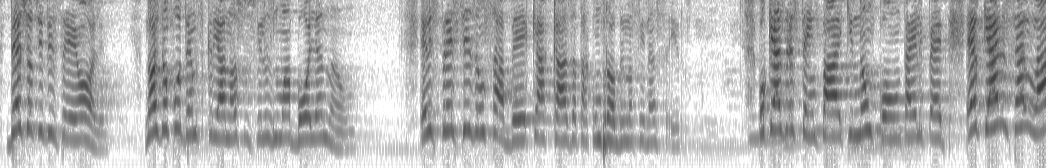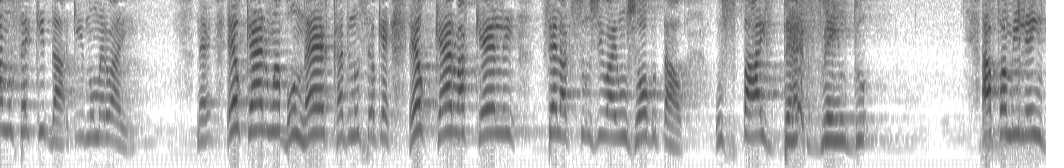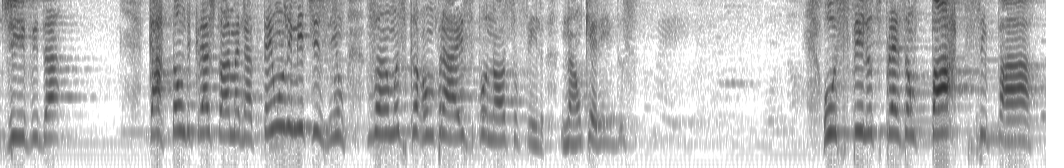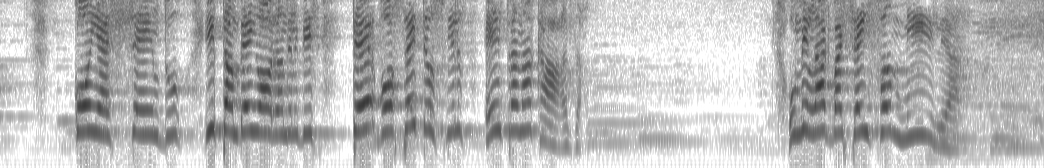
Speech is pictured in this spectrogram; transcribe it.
Deixa eu te dizer, olha, nós não podemos criar nossos filhos numa bolha, não. Eles precisam saber que a casa está com problema financeiro. Porque às vezes tem pai que não conta, ele pede, eu quero um celular, não sei que dá, que número aí. Né? Eu quero uma boneca de não sei o que. Eu quero aquele, sei lá, que surgiu aí um jogo tal. Os pais devendo a família em dívida, cartão de crédito, mas ainda tem um limitezinho. Vamos comprar isso para o nosso filho. Não, queridos. Os filhos precisam participar, conhecendo e também orando. Ele diz: você e teus filhos entra na casa. O milagre vai ser em família.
